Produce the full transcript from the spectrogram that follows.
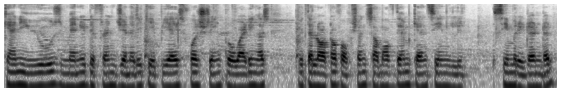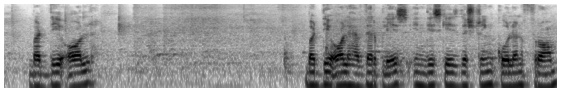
can use many different generic apis for string providing us with a lot of options. Some of them can seem seem redundant but they all but they all have their place. In this case the string colon from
